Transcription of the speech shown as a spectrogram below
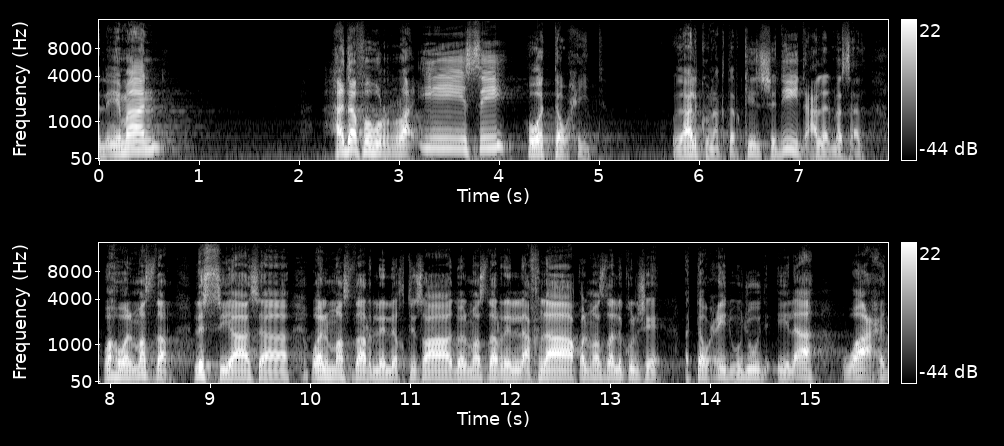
الإيمان هدفه الرئيسي هو التوحيد. ولذلك هناك تركيز شديد على المسألة وهو المصدر للسياسة والمصدر للاقتصاد والمصدر للأخلاق والمصدر لكل شيء. التوحيد وجود إله واحد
